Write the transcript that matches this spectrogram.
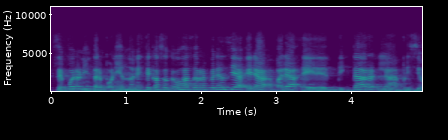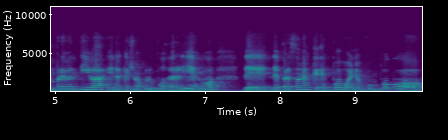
se fueron interponiendo. En este caso que vos haces referencia era para eh, dictar la prisión preventiva en aquellos grupos de riesgo de, personas que después, bueno, fue un poco,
